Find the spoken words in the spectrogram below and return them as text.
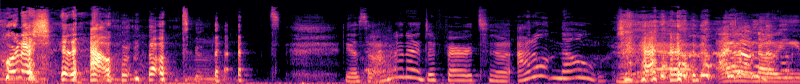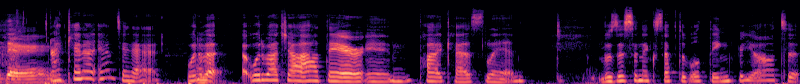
pour that shit out. Don't do that. Yeah, so I'm gonna defer to. I don't know. Yeah, I don't know either. I cannot answer that. What about what about y'all out there in podcast land? Was this an acceptable thing for y'all to?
